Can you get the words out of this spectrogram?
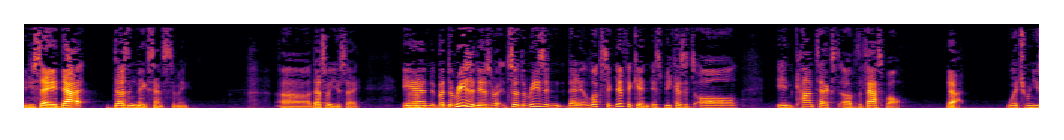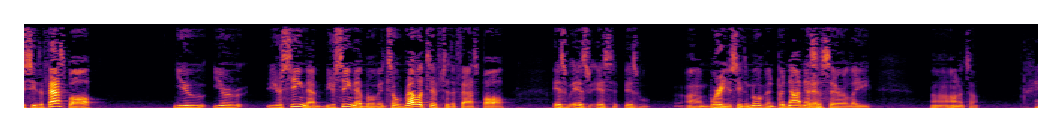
And you say, that doesn't make sense to me. Uh, that's what you say. And, but the reason is, so the reason that it looks significant is because it's all in context of the fastball. Yeah. Which when you see the fastball, you, you're, you're seeing that you're seeing that movement. So relative to the fastball, is is is is um, where you see the movement, but not necessarily uh, on its own.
